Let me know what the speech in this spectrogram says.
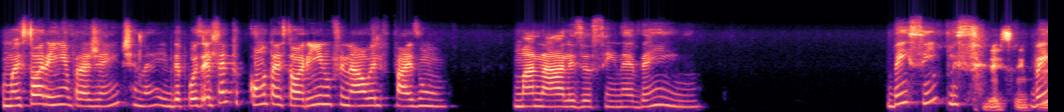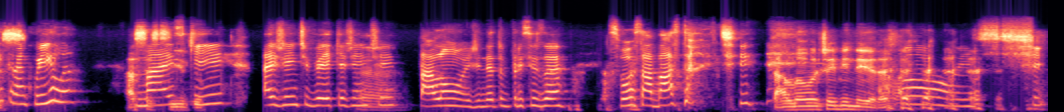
uma historinha pra gente, né? E depois ele sempre conta a historinha e no final ele faz um, uma análise assim, né, bem bem simples, bem, simples. bem tranquila, Acessível. mas que a gente vê que a gente é. tá longe, né? Tu precisa esforçar bastante. Tá longe, hein, mineira? Longe.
